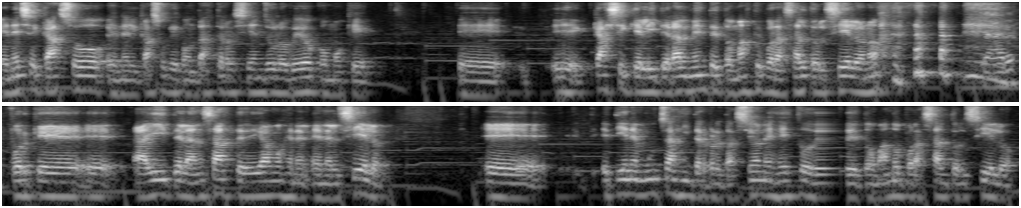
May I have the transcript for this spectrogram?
en ese caso, en el caso que contaste recién, yo lo veo como que eh, eh, casi que literalmente tomaste por asalto el cielo, ¿no? Claro. Porque eh, ahí te lanzaste, digamos, en el, cielo. tiene muchas interpretaciones esto de, de, tomando por asalto el cielo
